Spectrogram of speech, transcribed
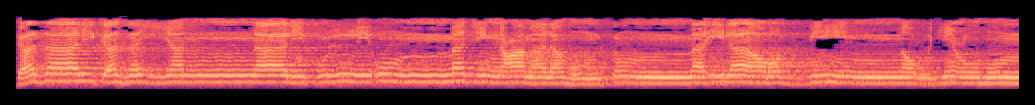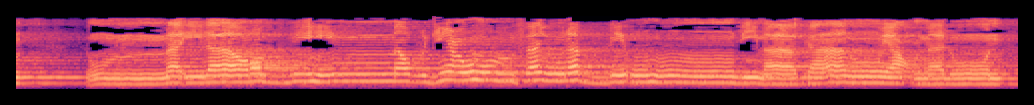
كذلك زينا لكل أمة عملهم ثم إلى ربهم مرجعهم ثم إلى ربهم مرجعهم فينبئهم بما كانوا يعملون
